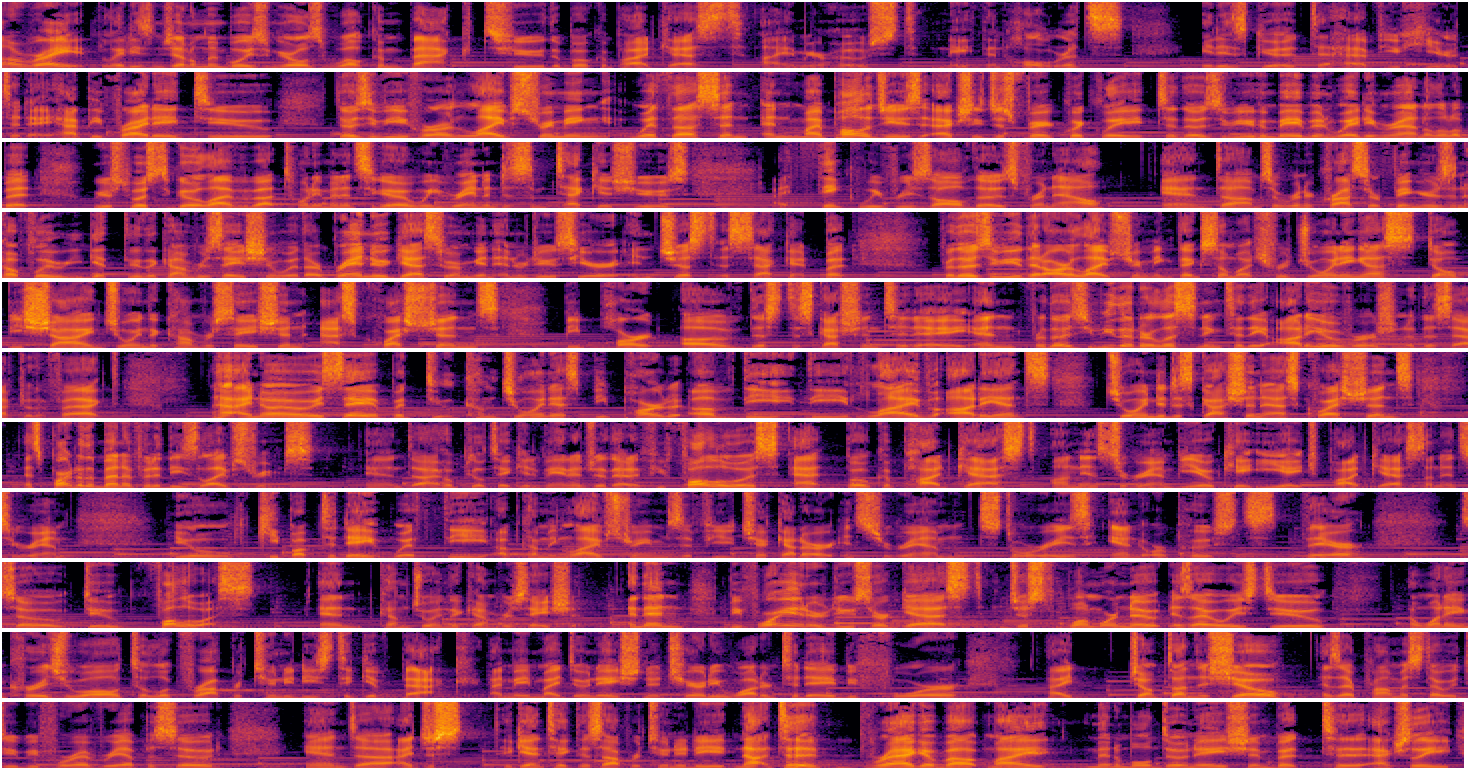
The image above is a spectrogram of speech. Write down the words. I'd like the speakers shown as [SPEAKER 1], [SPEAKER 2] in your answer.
[SPEAKER 1] All right, ladies and gentlemen, boys and girls, welcome back to the Bokeh Podcast. I am your host, Nathan Holritz. It is good to have you here today. Happy Friday to those of you who are live streaming with us. And, and my apologies, actually, just very quickly, to those of you who may have been waiting around a little bit. We were supposed to go live about 20 minutes ago. We ran into some tech issues. I think we've resolved those for now. And um, so we're going to cross our fingers and hopefully we can get through the conversation with our brand new guest, who I'm going to introduce here in just a second. But for those of you that are live streaming, thanks so much for joining us. Don't be shy, join the conversation, ask questions, be part of this discussion today. And for those of you that are listening to the audio version of this after the fact, I know I always say it, but do come join us. Be part of the the live audience. Join the discussion, ask questions. That's part of the benefit of these live streams and I hope you'll take advantage of that. If you follow us at Bokeh Podcast on Instagram, B O K E H Podcast on Instagram, you'll keep up to date with the upcoming live streams if you check out our Instagram stories and or posts there. So do follow us and come join the conversation. And then before I introduce our guest, just one more note as I always do, I want to encourage you all to look for opportunities to give back. I made my donation to Charity Water today before I jumped on the show as I promised I would do before every episode. And uh, I just, again, take this opportunity not to brag about my minimal donation, but to actually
